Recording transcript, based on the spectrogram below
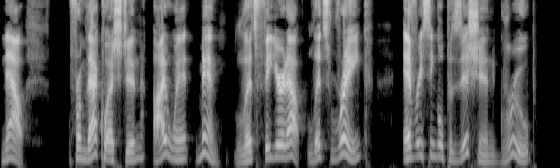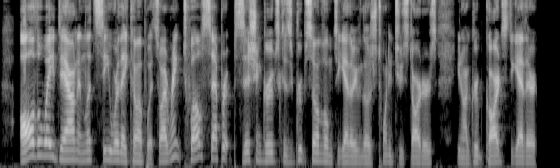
Now, from that question, I went, man. Let's figure it out. Let's rank every single position group all the way down and let's see where they come up with. So I ranked 12 separate position groups because I grouped some of them together, even though there's 22 starters. You know, I grouped guards together,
